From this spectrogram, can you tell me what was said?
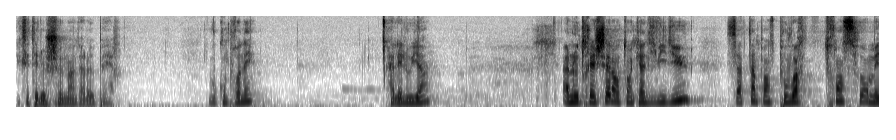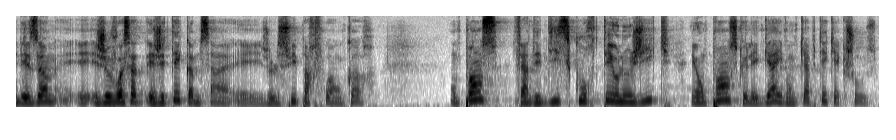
et que c'était le chemin vers le Père. Vous comprenez? Alléluia. À notre échelle, en tant qu'individu, certains pensent pouvoir transformer des hommes, et, je vois ça, et j'étais comme ça, et je le suis parfois encore. On pense faire des discours théologiques, et on pense que les gars, ils vont capter quelque chose.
